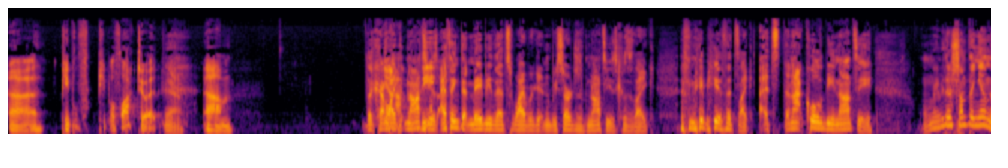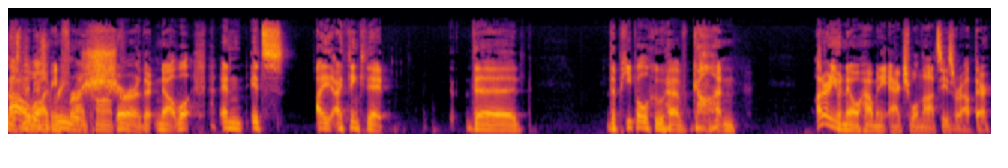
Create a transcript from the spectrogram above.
uh, people people flock to it. yeah, Um, the kind of Yeah, like Nazis. the- I think that maybe that's why we're getting resurgence of Nazis because like maybe if it's like it's not cool to be a Nazi. Well, maybe there's something in this. Oh, maybe well, I I, should mean, read for my comp. sure. There, no, well, and it's I I think that the the people who have gone, I don't even know how many actual Nazis are out there.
